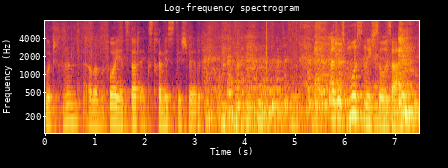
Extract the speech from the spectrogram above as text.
Gut, ne? aber bevor ihr jetzt dort extremistisch werdet. Also es muss nicht so sein.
